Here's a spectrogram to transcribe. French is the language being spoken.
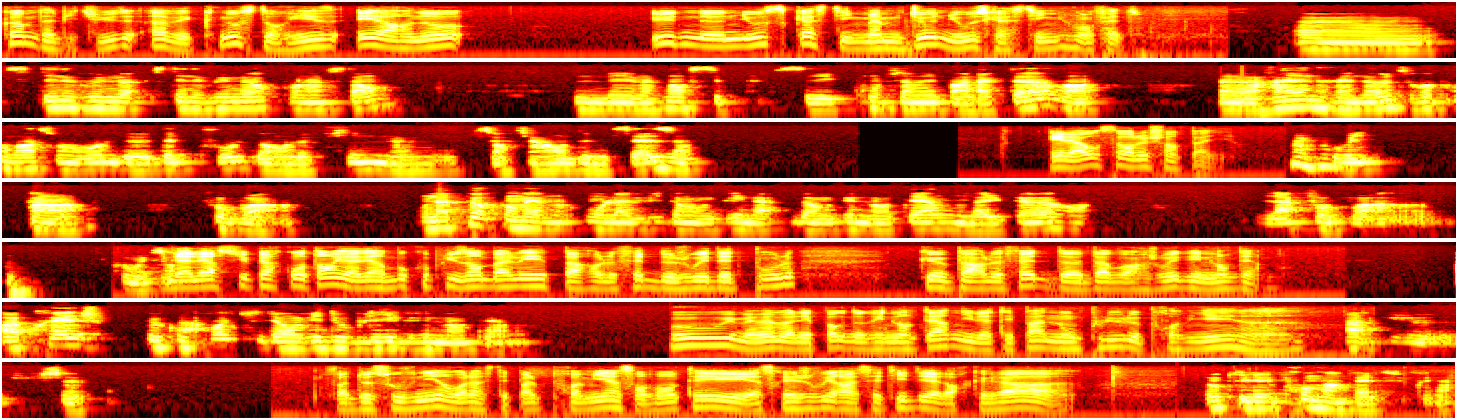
comme d'habitude avec nos stories et Arnaud, une news casting, même deux news casting en fait. Euh, c'était une rumeur, c'était une rumeur pour l'instant, mais maintenant c'est confirmé par l'acteur. Euh, Ryan Reynolds reprendra son rôle de Deadpool dans le film euh, qui sortira en 2016. Et là, on sort le champagne. oui. Enfin, faut voir. On a peur quand même. On l'a vu dans Green, dans Green Lantern, on a eu peur. Là, faut voir comment il, il a l'air super content, il a l'air beaucoup plus emballé par le fait de jouer Deadpool que par le fait d'avoir joué Green Lantern. Après, je peux comprendre qu'il a envie d'oublier Green Lantern. Oui, oui, mais même à l'époque de Green Lantern, il n'était pas non plus le premier. Euh, ah, je, je Enfin, de souvenir, voilà, c'était pas le premier à s'en vanter et à se réjouir à cette idée, alors que là. Euh, Donc il est pro Marvel, ce coup-là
